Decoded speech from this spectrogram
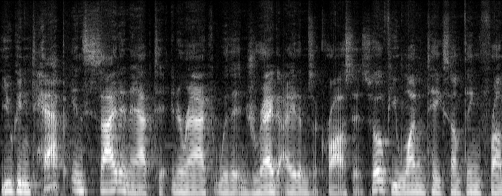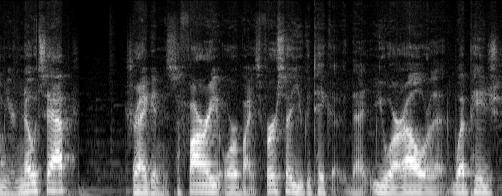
You can tap inside an app to interact with it and drag items across it. So if you want to take something from your Notes app drag it into Safari or vice versa. You could take that URL or that web page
